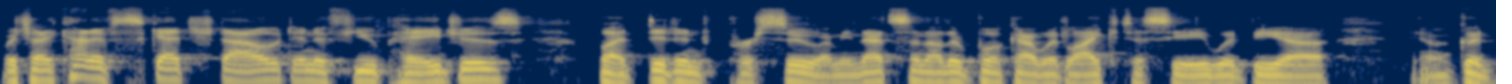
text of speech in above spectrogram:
which I kind of sketched out in a few pages but didn't pursue. I mean, that's another book I would like to see would be a you know, good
